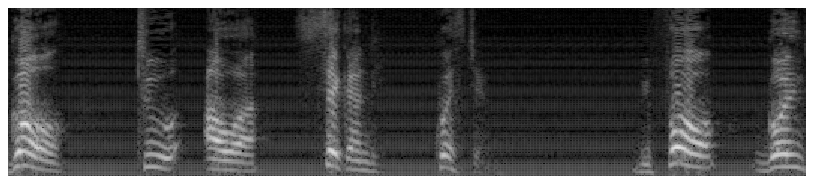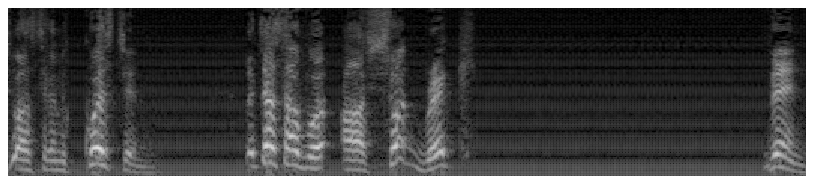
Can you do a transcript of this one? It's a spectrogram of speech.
go to our second question. Before going to our second question, let us have a, a short break. Then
